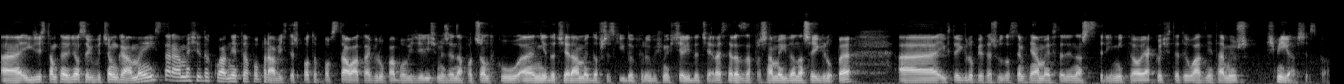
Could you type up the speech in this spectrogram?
e, i gdzieś tam ten wniosek wyciągamy i staramy się dokładnie to poprawić. Też po to powstała ta grupa, bo wiedzieliśmy, że na początku e, nie docieramy do wszystkich, do których byśmy chcieli docierać. Teraz zapraszamy ich do naszej grupy e, i w tej grupie też udostępniamy wtedy nasz stream i to jakoś wtedy ładnie tam już śmiga wszystko.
